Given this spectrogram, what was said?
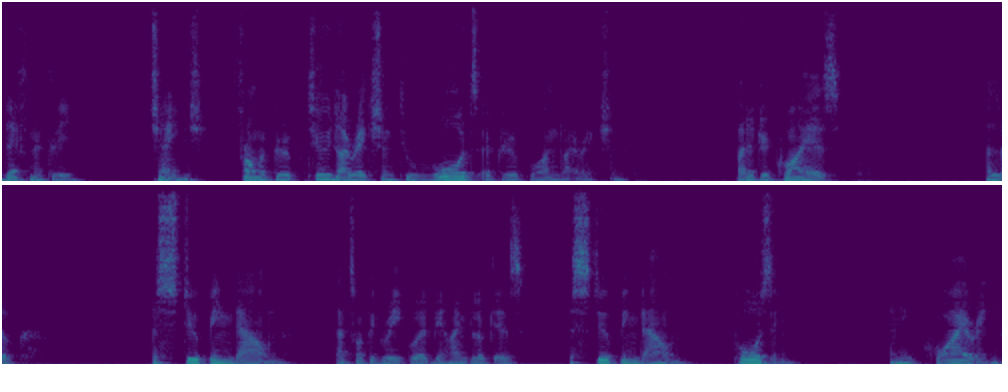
definitely change from a group 2 direction towards a group 1 direction. But it requires a look, a stooping down. That's what the Greek word behind look is a stooping down, pausing, and inquiring.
